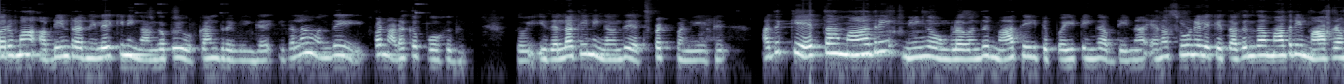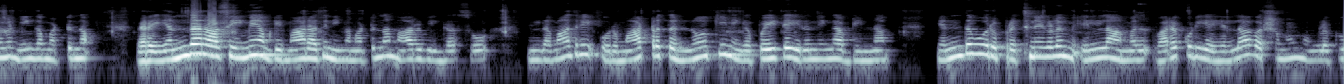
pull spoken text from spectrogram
வருமா அப்படின்ற நிலைக்கு நீங்க அங்க போய் உட்காந்துருவீங்க இதெல்லாம் வந்து இப்ப நடக்க போகுது. ஸோ இது எல்லாத்தையும் நீங்கள் வந்து எக்ஸ்பெக்ட் பண்ணிட்டு அதுக்கு ஏற்ற மாதிரி நீங்கள் உங்களை வந்து மாற்றிக்கிட்டு போயிட்டீங்க அப்படின்னா ஏன்னா சூழ்நிலைக்கு தகுந்த மாதிரி மாறுறவங்க நீங்கள் மட்டும்தான். வேற எந்த ராசியுமே அப்படி மாறாது. நீங்கள் மட்டும்தான் மாறுவீங்க. ஸோ இந்த மாதிரி ஒரு மாற்றத்தை நோக்கி நீங்கள் போயிட்டே இருந்தீங்க அப்படின்னா எந்த ஒரு பிரச்சனைகளும் இல்லாமல் வரக்கூடிய எல்லா வருஷமும் உங்களுக்கு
